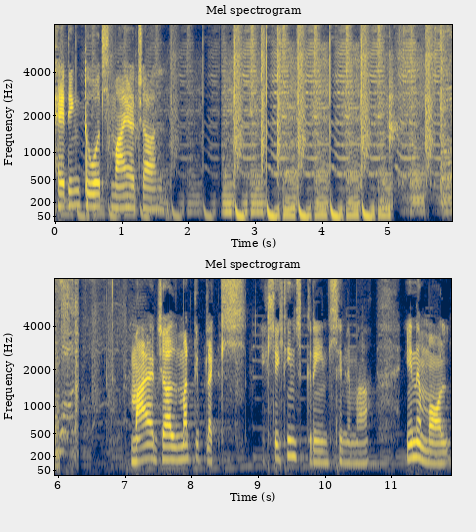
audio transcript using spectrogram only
Heading towards Mayajaal. Mayajaal Multiplex, a 16 screen cinema in a mall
